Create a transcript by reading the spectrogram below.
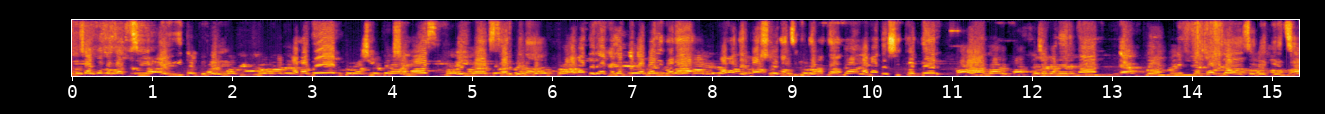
উৎসব ভাতা চাচ্ছি এই ঈদের ভিতরে। আমাদের শিক্ষক সমাজ এই মাঠ ছাড়বে না। আমাদের এক হাজার টাকা বাড়ি ভাড়া, আমাদের পাঁচশো টাকা চিকিৎসা ভাতা। আমাদের শিক্ষকদের জীবনের মান একদম নিম্ন পর্যায়ে চলে গিয়েছে।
